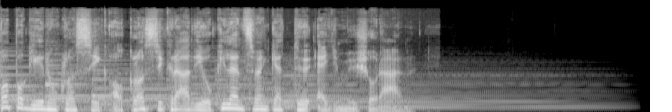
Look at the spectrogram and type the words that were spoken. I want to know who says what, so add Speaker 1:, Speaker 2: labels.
Speaker 1: Papagéno Klasszik a Klasszik Rádió 92 egy műsorán.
